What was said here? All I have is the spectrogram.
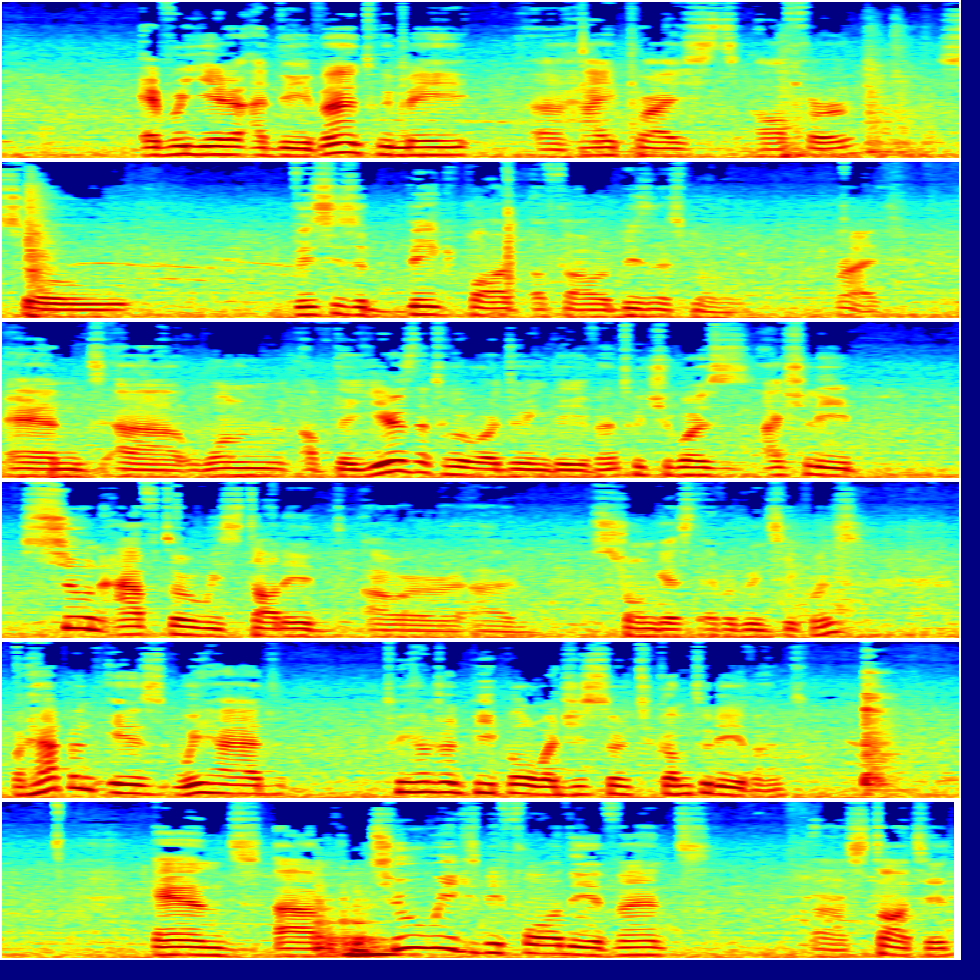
every year at the event, we made a high priced offer. So this is a big part of our business model. right? And uh, one of the years that we were doing the event, which was actually soon after we started our uh, strongest evergreen sequence, what happened is we had 300 people registered to come to the event. And um, two weeks before the event uh, started,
